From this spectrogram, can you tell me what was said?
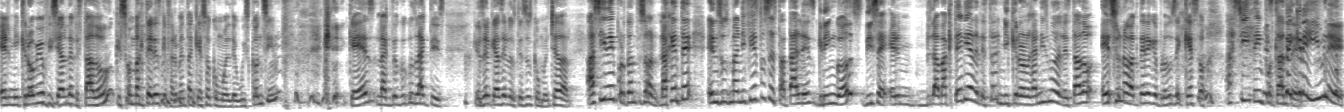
el microbio oficial del estado, que son bacterias que fermentan queso como el de Wisconsin, que, que es Lactococcus lactis, que es el que hace los quesos como el cheddar. Así de importantes son. La gente en sus manifiestos estatales gringos dice, el- la bacteria del estado, el microorganismo del estado es una bacteria que produce queso. Así de importante. Está increíble.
